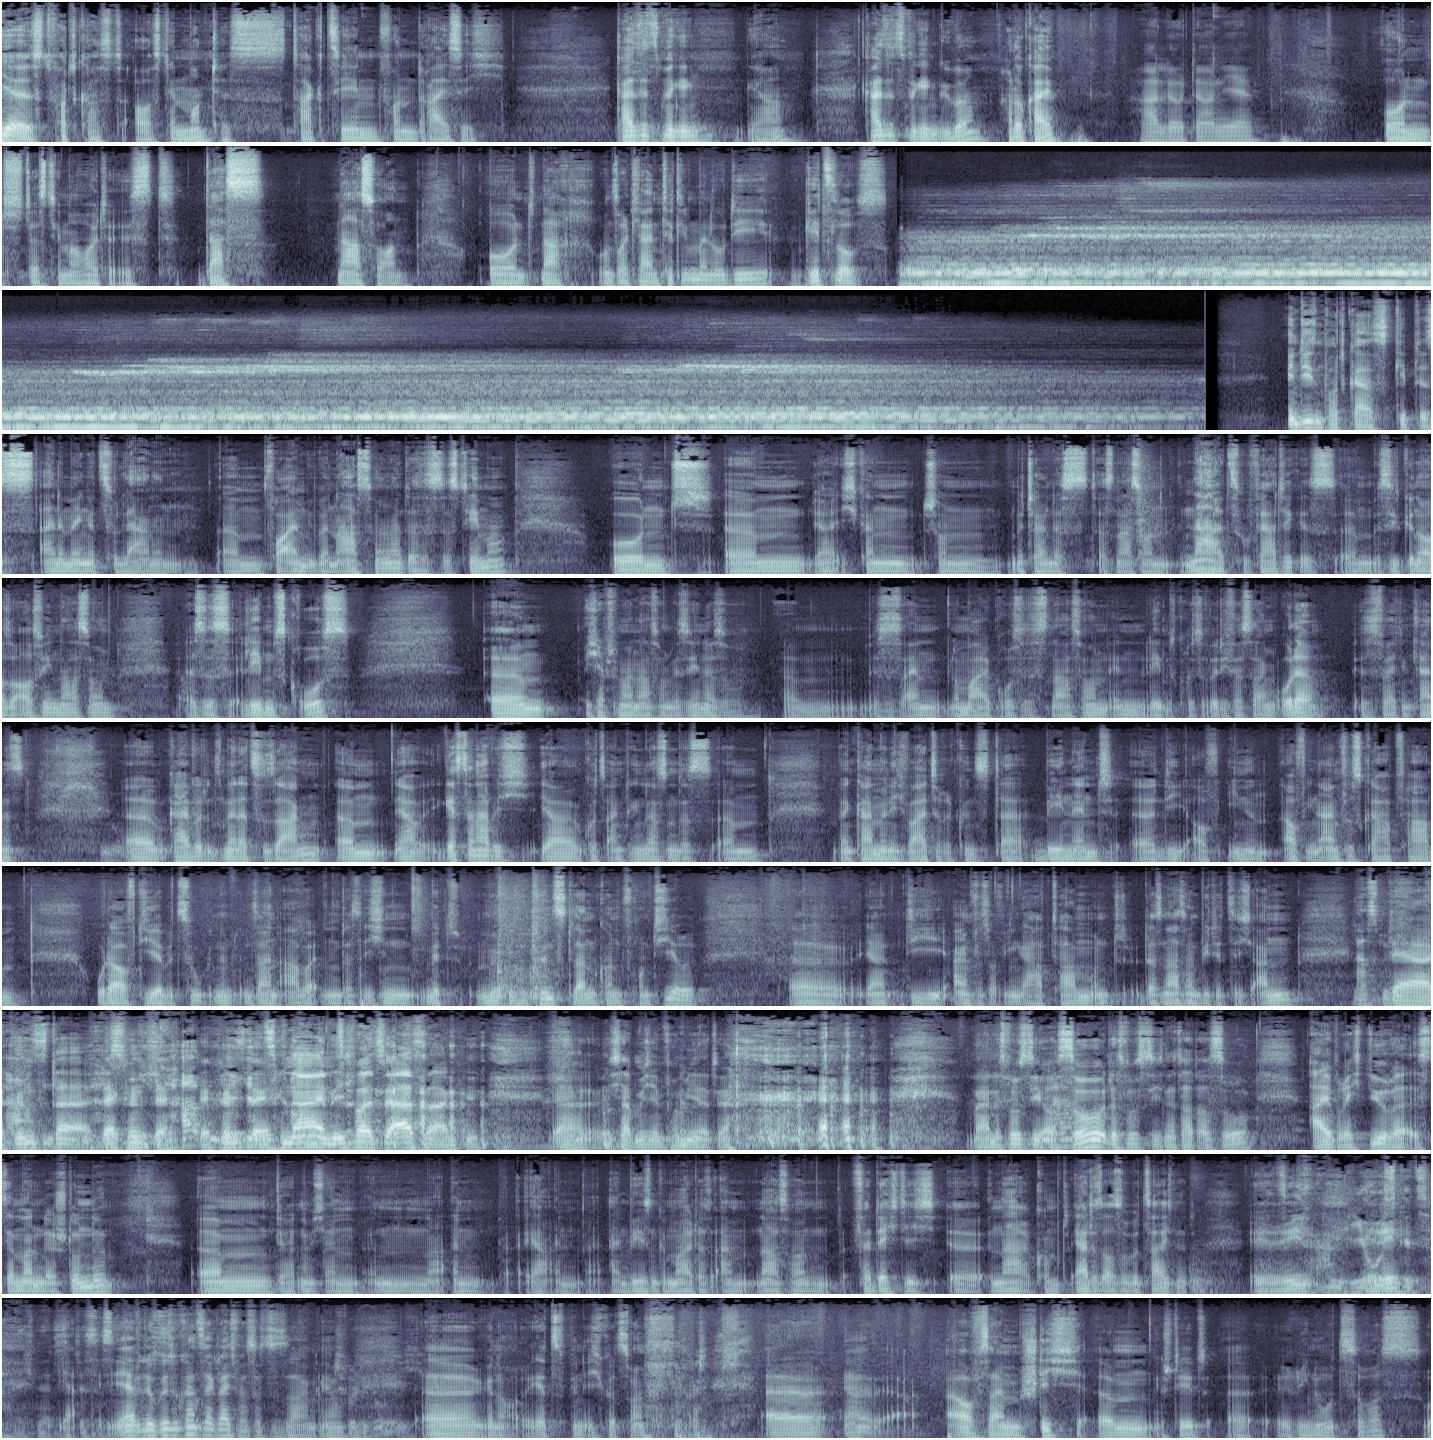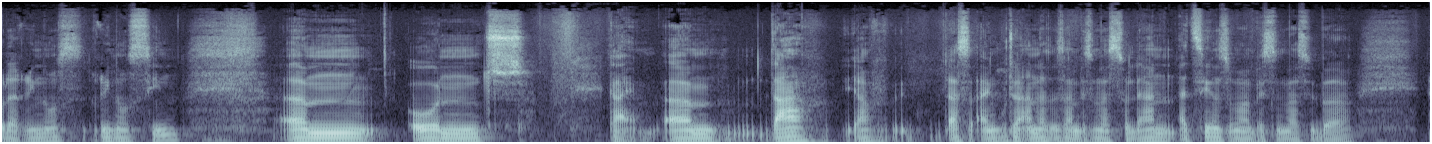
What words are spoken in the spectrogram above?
Hier ist Podcast aus dem Montes, Tag 10 von 30. Kai sitzt mir, gegen, ja, Kai sitzt mir gegenüber. Hallo Kai. Hallo Daniel. Und das Thema heute ist das Nashorn. Und nach unserer kleinen Titelmelodie geht's los. Diesem Podcast gibt es eine Menge zu lernen, ähm, vor allem über Nashörner, das ist das Thema. Und ähm, ja, ich kann schon mitteilen, dass das Nashorn nahezu fertig ist. Ähm, es sieht genauso aus wie ein Nashorn. Es ist lebensgroß. Ähm, ich habe schon mal ein Nashorn gesehen, also ähm, ist es ein normal großes Nashorn in Lebensgröße, würde ich fast sagen. Oder ist es vielleicht ein kleines? Äh, Kai wird uns mehr dazu sagen. Ähm, ja, gestern habe ich ja kurz anklingen lassen, dass ähm, wenn Kai mir nicht weitere Künstler benennt, äh, die auf, ihn, auf ihn Einfluss gehabt haben oder auf die er Bezug nimmt in seinen Arbeiten, dass ich ihn mit möglichen Künstlern konfrontiere, äh, ja, die Einfluss auf ihn gehabt haben. Und das Nashorn bietet sich an. Lass mich der raten. Künstler, Lass der Künstler, raten, der Künstler, nein, ich wollte es zuerst sagen. Ja, ich habe mich informiert, ja. Nein, das wusste ich auch so, das wusste ich in der Tat auch so. Albrecht Dürer ist der Mann der Stunde. Ähm, der hat nämlich ein, ein, ein, ja, ein, ein Wesen gemalt, das einem Nashorn verdächtig äh, nahe kommt. Er hat es auch so bezeichnet. Re- Grandios re- gezeichnet. Ja, ja du, du kannst ja gleich was dazu sagen. Ja. Entschuldigung, Äh, genau, jetzt bin ich kurz dran. äh, ja, auf seinem Stich ähm, steht äh, Rhinoceros oder Rhinos, Rhinocin. Ähm, und geil. Ähm, da, ja, das ein guter Anlass ist, ein bisschen was zu lernen. Erzähl uns doch mal ein bisschen was über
